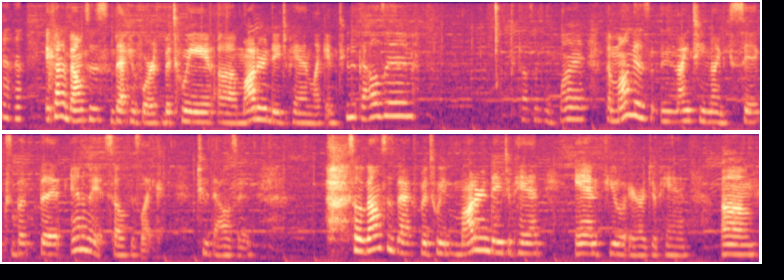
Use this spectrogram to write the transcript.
it kind of bounces back and forth between uh, modern day japan like in 2000 2001 the manga is in 1996 but the anime itself is like 2000. So it bounces back between modern day Japan and feudal era Japan. Um,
